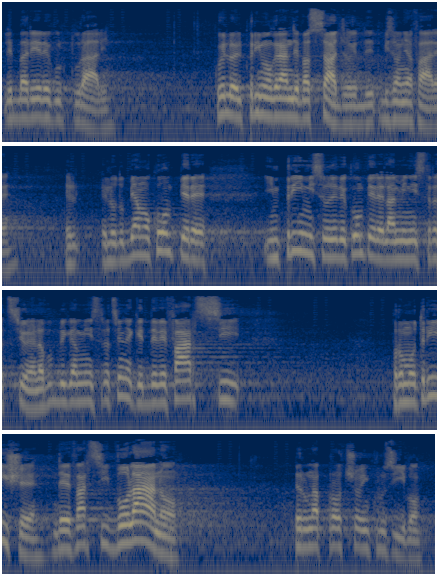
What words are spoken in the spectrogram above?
le barriere culturali. Quello è il primo grande passaggio che bisogna fare e, e lo dobbiamo compiere, in primis lo deve compiere l'amministrazione, la pubblica amministrazione che deve farsi promotrice, deve farsi volano per un approccio inclusivo.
